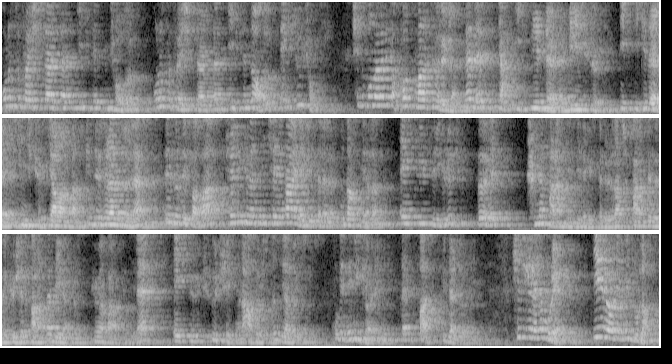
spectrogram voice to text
Bunu 0 eşitlersen x'in 3 olur. Bunu 0 eşitlersen x'in ne olur? Eksi 3 olur. Şimdi bunlara bir de kod numarası verirler. Nedir? Yani x1 derler birinci kök, x2 derler ikinci kök yalandan. Biz de üfürelim öyle. Üfürdük baba. Çözüm kümesini ÇK ile gösterelim. Uzatmayalım. Eksi 3,3 böyle küme paranteziyle gösteriyoruz. Açık parantezle de köşeli parantez değil yapıyoruz. Küme paranteziyle eksi 3, 3 şeklinde ne yapıyorsunuz? Yazıyorsunuz. Bu bizim ilk örneğimiz de basit, güzel bir örneğimiz. Şimdi gelelim buraya. Diğer örneğimiz burada.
